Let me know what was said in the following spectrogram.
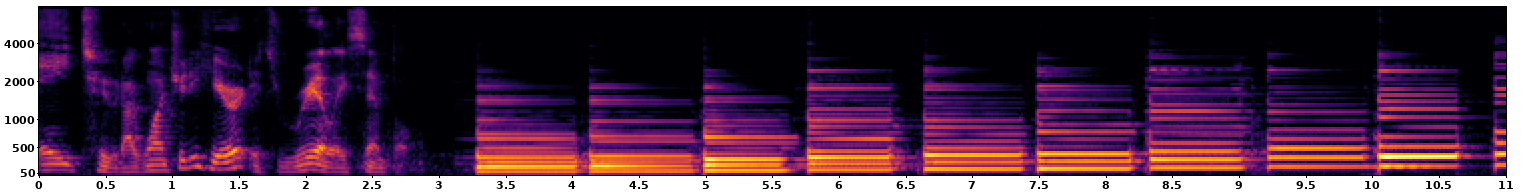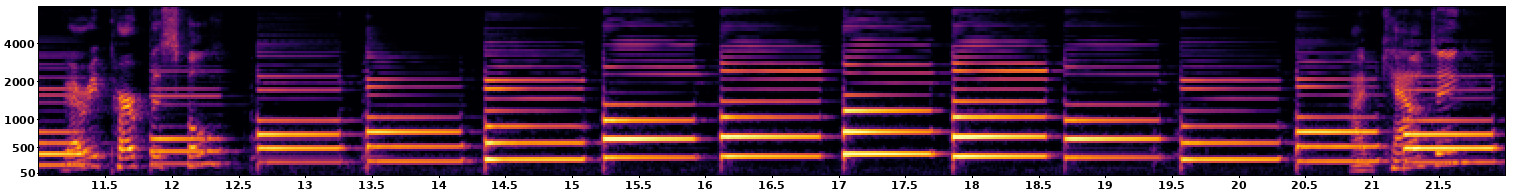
etude. I want you to hear it. It's really simple. Very purposeful. Counting.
